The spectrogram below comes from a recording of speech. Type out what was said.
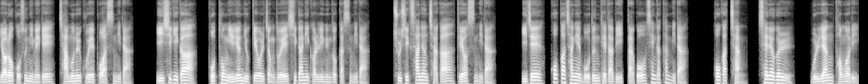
여러 고수님에게 자문을 구해 보았습니다. 이 시기가 보통 1년 6개월 정도의 시간이 걸리는 것 같습니다. 주식 4년차가 되었습니다. 이제 호가창에 모든 대답이 있다고 생각합니다. 호가창, 세력을, 물량 덩어리,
